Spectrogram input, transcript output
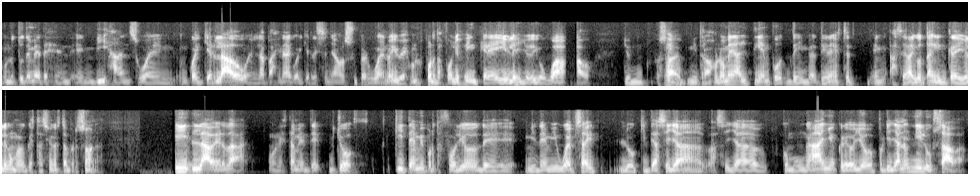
uno, tú te metes en, en Behance o en, en cualquier lado o en la página de cualquier diseñador súper bueno y ves unos portafolios increíbles y yo digo, wow, yo, o sea, Claro. mi trabajo no me da el tiempo de invertir en, este, en hacer algo tan increíble como lo que está haciendo esta persona. Y la verdad, honestamente, yo quité mi portafolio de mi, de mi website, lo quité hace ya, hace ya como un año, creo yo, porque ya no, ni lo usaba.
